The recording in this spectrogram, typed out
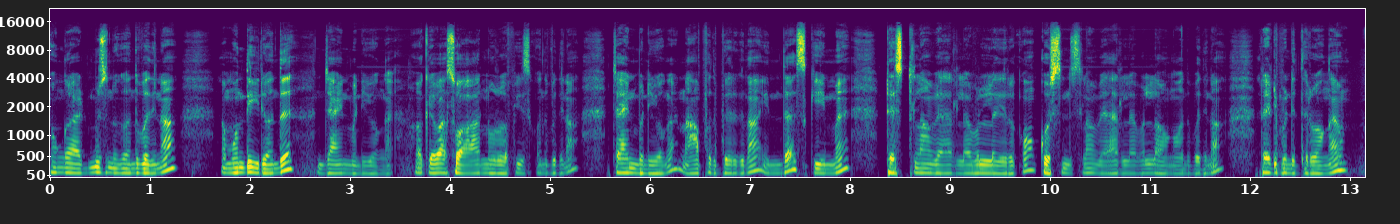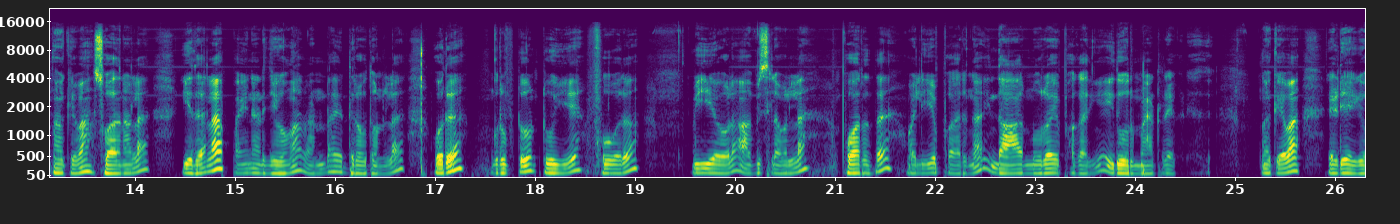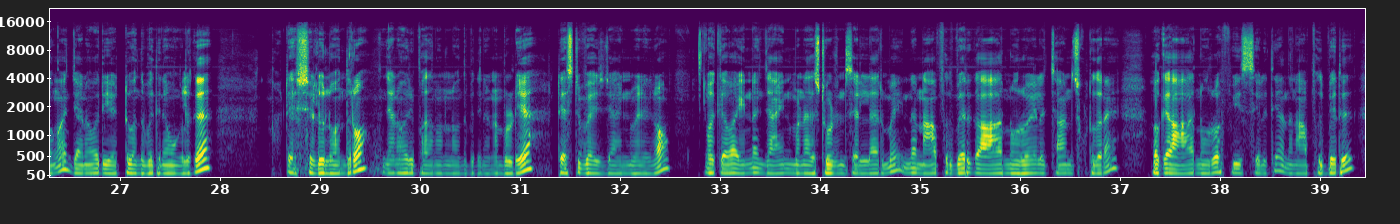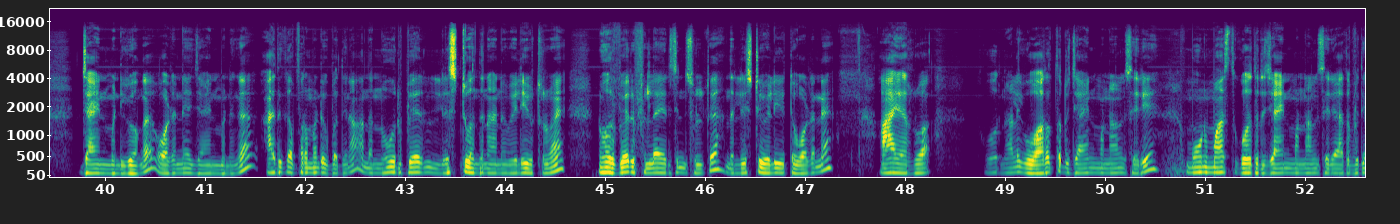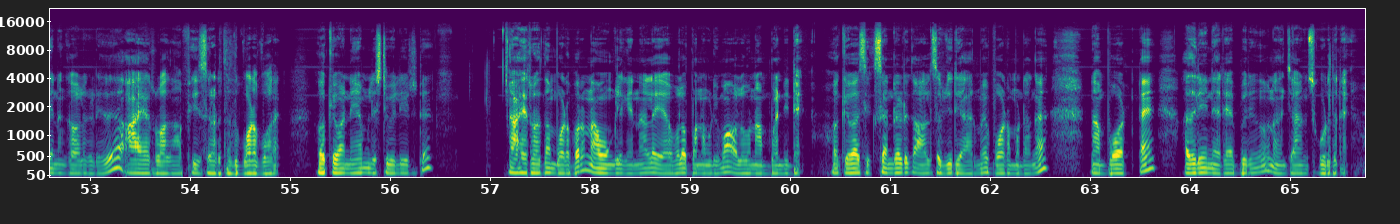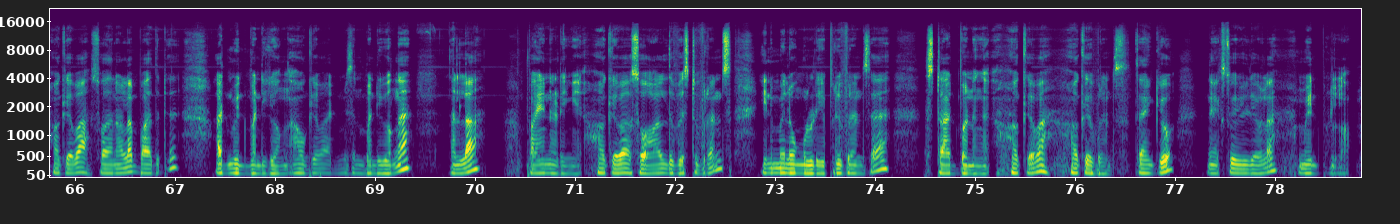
உங்கள் அட்மிஷனுக்கு வந்து பார்த்திங்கன்னா முந்திக்கிட்டு வந்து ஜாயின் பண்ணிக்கோங்க. ஓகேவா ஸோ அறநூறுவா ஃபீஸ்க்கு வந்து பார்த்திங்கன்னா ஜாயின் பண்ணிக்கோங்க. நாற்பது பேருக்கு தான் இந்த ஸ்கீமு டெஸ்ட்லாம் வேறு லெவலில் இருக்கும். கொஸ்டின்ஸ்லாம் வேறு லெவலில் அவங்க வந்து பார்த்திங்கன்னா ரெடி பண்ணி தருவாங்க. ஓகேவா ஸோ அதனால் இதெல்லாம் பயனடைஞ்சிக்கோங்க. ரெண்டாயிரத்தி இருபத்தொன்னில் ஒரு group two two A four விஏஓவில் office லெவலில் போகிறத வழியே பாருங்கள் இந்த அறநூறுவாயை பார்க்காதீங்க. இது ஒரு மேட்டரே கிடையாது. ஓகேவா ரெடி ஆகிக்கோங்க. ஜனவரி எட்டு வந்து பார்த்திங்கன்னா உங்களுக்கு டெஸ்ட் ஷெடியூல் வந்துடும் ஜனவரி பதினொன்றில் வந்து பார்த்திங்கன்னா நம்மளுடைய டெஸ்ட் பேட்ச் ஜாயின் பண்ணிடும் ஓகேவா இன்னும் ஜாயின் பண்ணாத ஸ்டூடெண்ட்ஸ் எல்லாருமே இன்னும் நாற்பது பேருக்கு ஆறுநூறுவாயில் சான்ஸ் கொடுக்குறேன். ஓகே ஆறுநூறுவா ஃபீஸ் செலுத்தி அந்த நாற்பது பேர் ஜாயின் பண்ணிக்கோங்க. உடனே ஜாயின் பண்ணுங்கள் அதுக்கப்புறமேட்டுக்கு பார்த்தீங்கன்னா அந்த நூறு பேர் லிஸ்ட்டு வந்து நான் வெளியிட்டுருவேன். நூறு பேர் ஃபில் ஆயிடுச்சுன்னு சொல்லிட்டு அந்த லிஸ்ட்டு வெளியிட்ட உடனே ஆயரூவா ஒரு நாளைக்கு ஒருத்தர் ஜாயின் பண்ணாலும் சரி மூணு மாதத்துக்கு ஒருத்தர் ஜாயின் பண்ணாலும் சரி அதை பற்றி எனக்கு கவலை கிடையாது. ஆயிரரூவா தான் ஃபீஸ் எடுத்தது போட போகிறேன் ஓகேவா நேம் லிஸ்ட் வெளியிட்டு ஆயிரரூவா தான் போட போகிறேன் நான் உங்களுக்கு என்னால் எவ்வளோ பண்ண முடியுமோ அவ்வளோ நான் பண்ணிட்டேன். ஓகேவா சிக்ஸ் ஹண்ட்ரடுக்கு ஆல் சப்ஜெக்ட் யாருமே போட மாட்டாங்க. நான் போட்டேன். அதுலேயும் நிறையா பேருக்கும் நான் சான்ஸ் கொடுத்துட்டேன். ஓகேவா ஸோ அதனால் பார்த்துட்டு அட்மிட் பண்ணிக்கோங்க. ஓகேவா அட்மிஷன் பண்ணிக்கோங்க. நல்லா பயனடைங்க. ஓகேவா so all the best friends இனிமேல் உங்களுடைய ப்ரிஃபரன்ஸை ஸ்டார்ட் பண்ணுங்கள் ஓகேவா okay friends thank you next வீடியோவில் மீட் பண்ணலாம்.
